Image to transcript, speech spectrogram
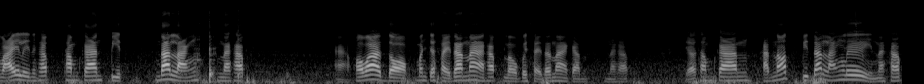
ไว้เลยนะครับทำการปิดด้านหลังนะครับเพราะว่าดอกมันจะใส่ด้านหน้าครับ เราไปใส่ด้านหน้ากันนะครับ เดี๋ยวทำการขันน็อตปิดด้านหลังเลยนะครับ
